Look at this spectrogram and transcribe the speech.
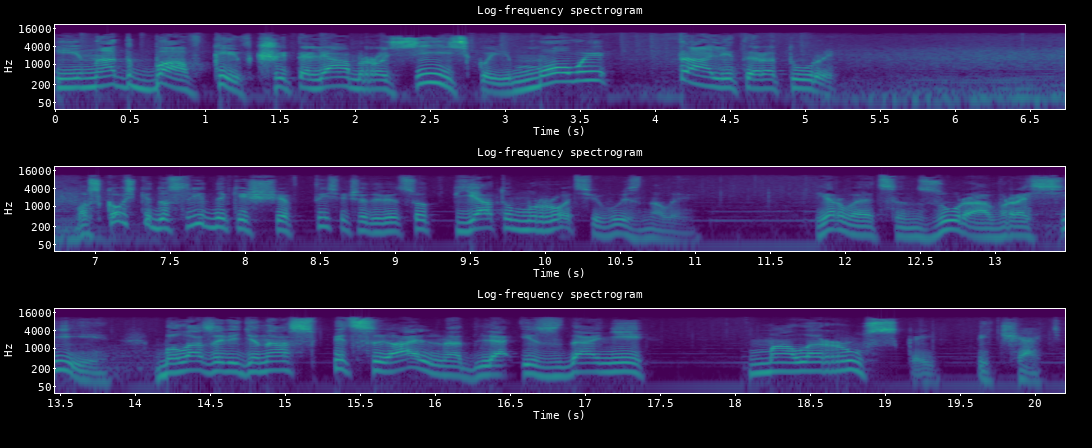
і надбавки вчителям російської мови та літератури. Московські дослідники ще в 1905 році визнали, первая цензура в России была заведена специально для изданий малорусской печаті.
